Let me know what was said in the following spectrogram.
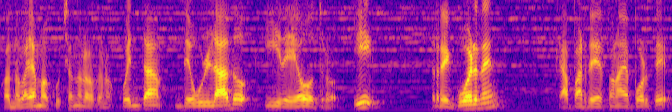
cuando vayamos escuchando lo que nos cuenta de un lado y de otro. Y recuerden que aparte de Zona Deporte,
